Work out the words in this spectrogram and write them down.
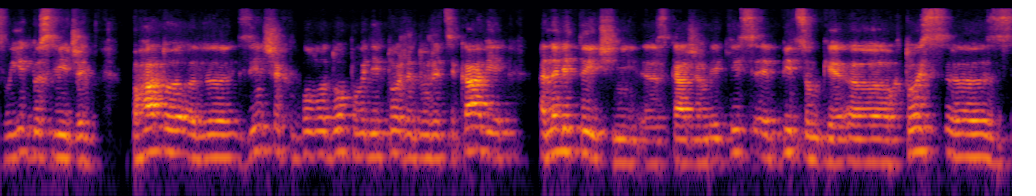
своїх досліджень. Багато з інших було доповідей теж дуже цікаві, аналітичні, скажімо, якісь підсумки. Хтось з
